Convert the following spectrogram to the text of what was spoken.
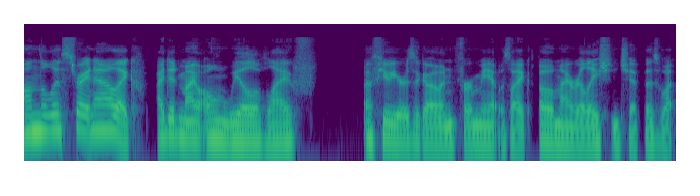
on the list right now. Like, I did my own wheel of life a few years ago. And for me, it was like, oh, my relationship is what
